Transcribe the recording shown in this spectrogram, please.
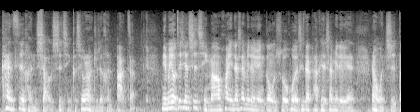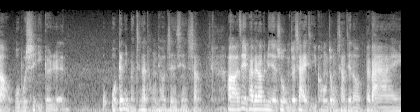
看似很小的事情，可是又让人觉得很阿杂。你们有这些事情吗？欢迎在下面留言跟我说，或者是在 Podcast 下面留言，让我知道我不是一个人，我我跟你们站在同一条阵线上。好，这一 Podcast 到这边结束，我们就下一集空中相见喽，拜拜。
